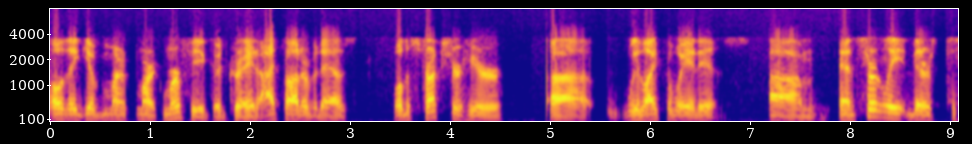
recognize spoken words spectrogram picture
oh, they give Mark, Mark Murphy a good grade. I thought of it as, well, the structure here, uh, we like the way it is, um, and certainly there's to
